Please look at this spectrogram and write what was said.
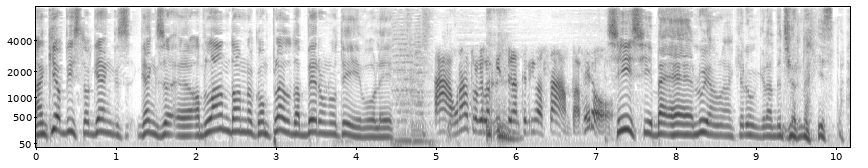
Anch'io ho visto Gangs, Gangs uh, of London, completo davvero notevole. Ah, un altro che l'ha visto in anteprima stampa, però. Sì, sì, beh, eh, lui è un, anche lui un grande giornalista.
